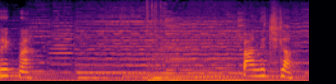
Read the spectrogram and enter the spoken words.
İpek mi? Ben de Çilem.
